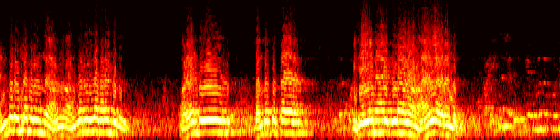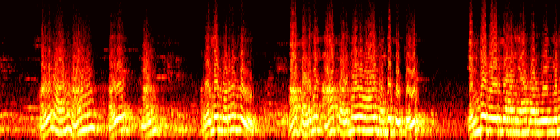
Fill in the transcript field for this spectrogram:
അൻവറല്ല പറയുന്നത് അൻപറല്ല പറയേണ്ടത്. പറയേണ്ടത് ബന്ധപ്പെട്ട വിജയനായിട്ടുള്ള ആളാണ്. അയാളെ പറയേണ്ടത്? അതെ ആണ് ആണ് അതെ ആണ്. അതല്ലേ പറഞ്ഞത്? ആ പറഞ്ഞ ആ പറഞ്ഞതുമായി ബന്ധപ്പെട്ട് എന്റെ പേരിലാണ് ഞാൻ പറഞ്ഞതെങ്കിൽ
